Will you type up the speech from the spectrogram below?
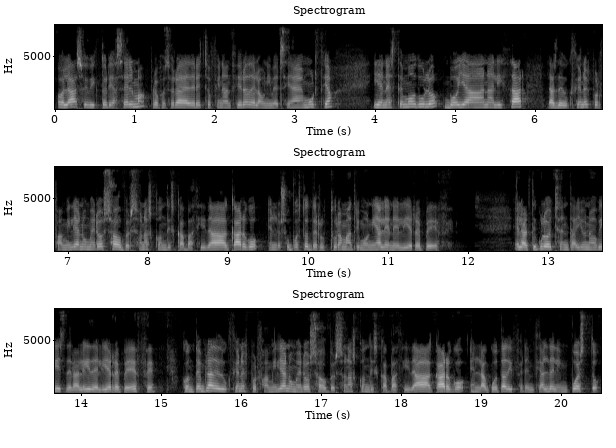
Hola, soy Victoria Selma, profesora de Derecho Financiero de la Universidad de Murcia y en este módulo voy a analizar las deducciones por familia numerosa o personas con discapacidad a cargo en los supuestos de ruptura matrimonial en el IRPF. El artículo 81 bis de la ley del IRPF contempla deducciones por familia numerosa o personas con discapacidad a cargo en la cuota diferencial del impuesto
